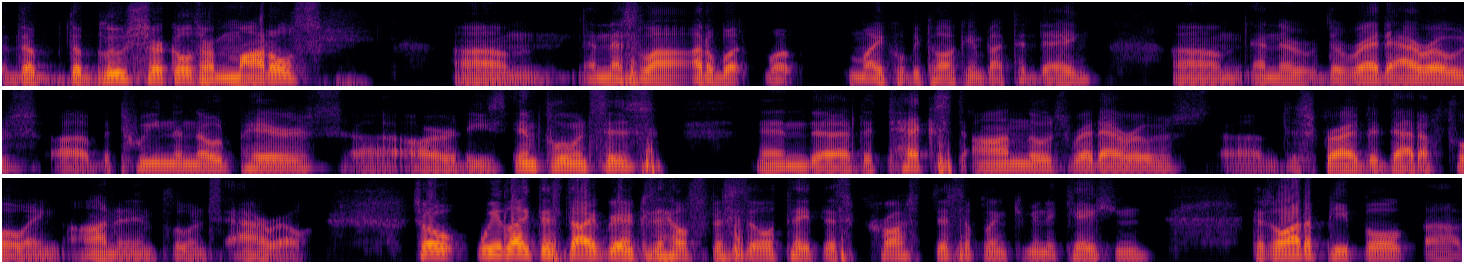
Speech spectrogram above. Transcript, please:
the, the blue circles are models, um, and that's a lot of what, what Mike will be talking about today. Um, and the, the red arrows uh, between the node pairs uh, are these influences. And uh, the text on those red arrows um, describe the data flowing on an influence arrow. So we like this diagram because it helps facilitate this cross-discipline communication. Because a lot of people, uh,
